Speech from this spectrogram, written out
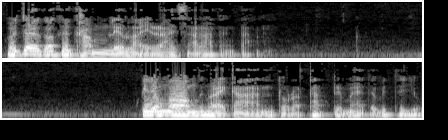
เพ้อเจ้อก็คือคำเหลวไหลร้ายสาระต่างๆ ก็ยังมองถึงรายการโทรทัศน์หรือแม้แต่วิทยุ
